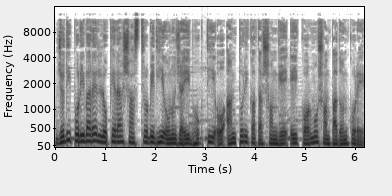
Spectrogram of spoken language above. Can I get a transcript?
যদি পরিবারের লোকেরা শাস্ত্রবিধি অনুযায়ী ভক্তি ও আন্তরিকতার সঙ্গে এই কর্ম সম্পাদন করে,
